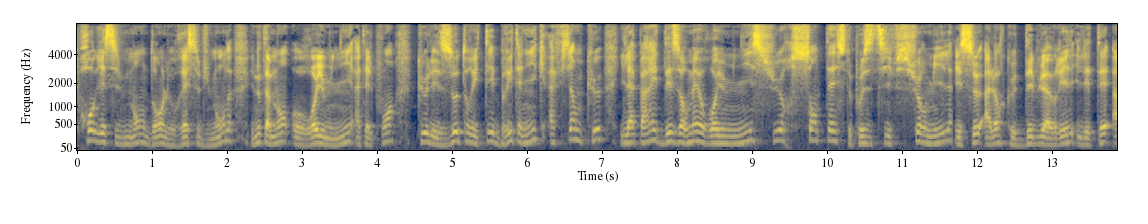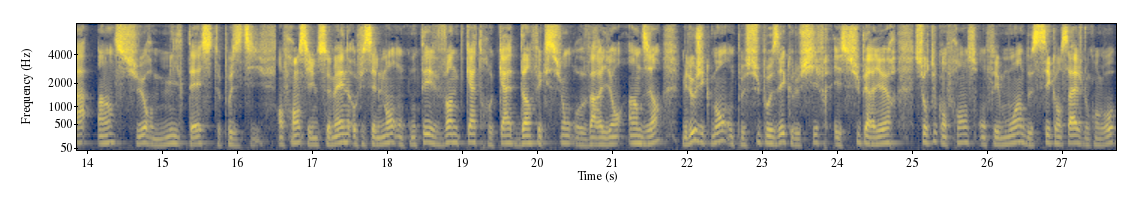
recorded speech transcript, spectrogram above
progressivement dans le reste du monde et notamment au Royaume-Uni à tel point que les autorités britanniques affirment que il apparaît désormais au Royaume-Uni sur 100 tests positifs sur 1000, et ce alors que début avril, il était à 1 sur 1000 tests positifs. En France, il y a une semaine, officiellement, on comptait 24 cas d'infection au variant indien, mais logiquement, on peut supposer que le chiffre est supérieur, surtout qu'en France, on fait moins de séquençage, donc en gros,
